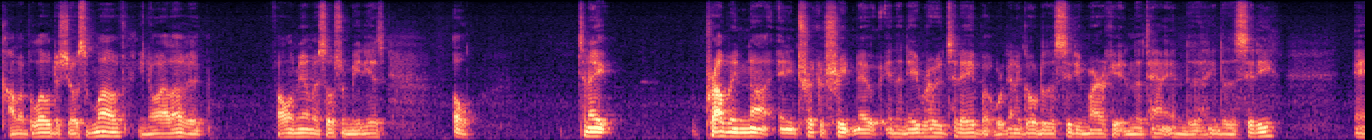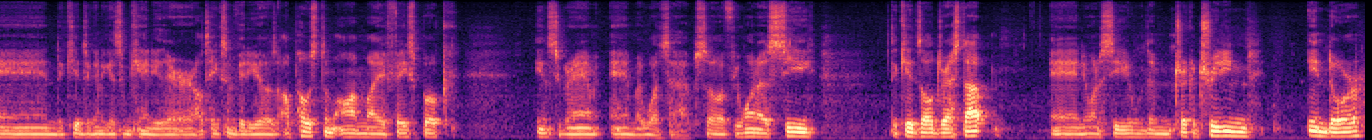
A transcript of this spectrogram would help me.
Comment below to show some love. You know I love it. Follow me on my social medias. Oh, tonight, probably not any trick or treating out in the neighborhood today, but we're gonna go to the city market in the town into into the city, and the kids are gonna get some candy there. I'll take some videos. I'll post them on my Facebook Instagram, and my WhatsApp. So if you want to see the kids all dressed up and you want to see them trick or treating indoor,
